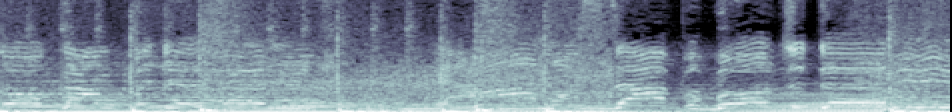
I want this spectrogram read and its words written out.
so confident. Yeah, I'm unstoppable today.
